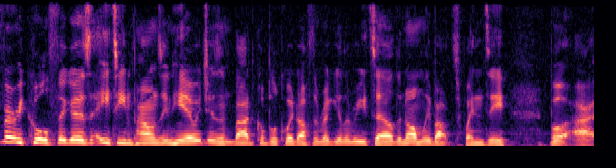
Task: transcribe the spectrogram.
Very cool figures. £18 in here, which isn't bad. Couple of quid off the regular retail. They're normally about 20 But uh,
